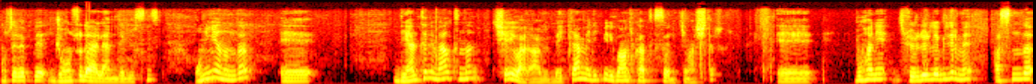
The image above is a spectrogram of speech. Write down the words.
O sebeple Jones'u değerlendirebilirsiniz. Onun yanında e, D'Anthony Melton'dan şey var abi. Beklenmedik bir rebound katkısı var iki maçtır. Ee, bu hani sürdürülebilir mi? Aslında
